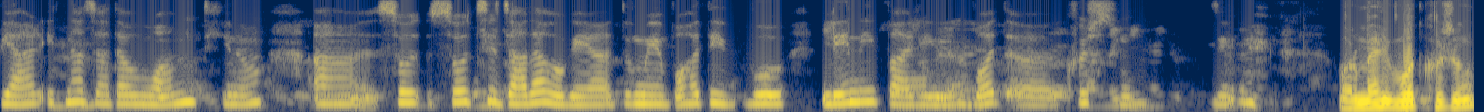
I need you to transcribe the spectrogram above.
प्यार इतना ज़्यादा वार्मथ यू नो सो सोच से ज़्यादा हो गया तो मैं बहुत ही वो ले नहीं पा रही हूँ। बहुत अ, खुश हूँ। जी। और मैं भी बहुत खुश हूँ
